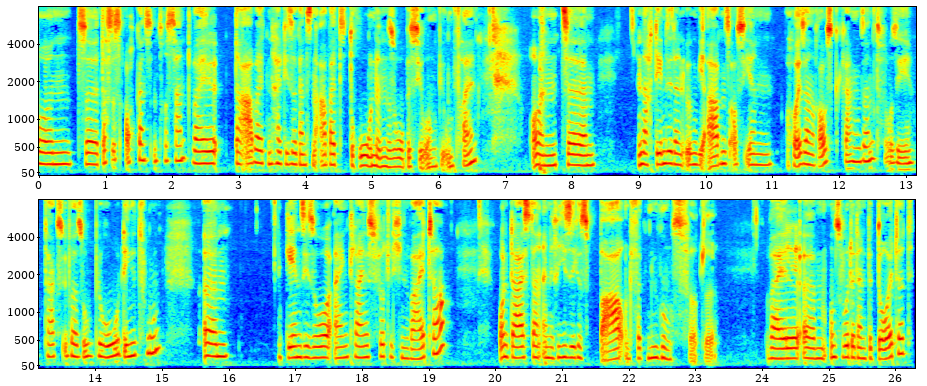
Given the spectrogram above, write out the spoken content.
Und äh, das ist auch ganz interessant, weil da arbeiten halt diese ganzen Arbeitsdrohnen so, bis sie irgendwie umfallen. Und äh, nachdem sie dann irgendwie abends aus ihren Häusern rausgegangen sind, wo sie tagsüber so Büro-Dinge tun, ähm, gehen sie so ein kleines Viertelchen weiter und da ist dann ein riesiges Bar- und Vergnügungsviertel. Weil ähm, uns wurde dann bedeutet,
